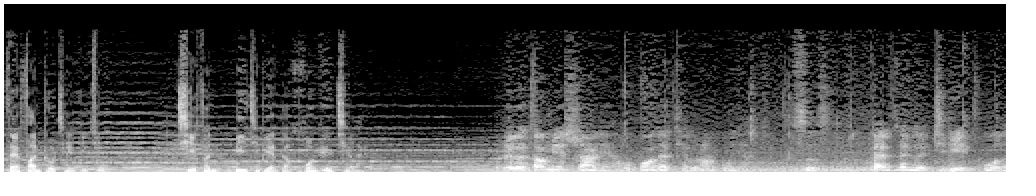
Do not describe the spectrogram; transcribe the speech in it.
在饭桌前一坐。气氛立即变得活跃起来。我这个当兵十二年，我光在铁路上过年四次，在那个基地过了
